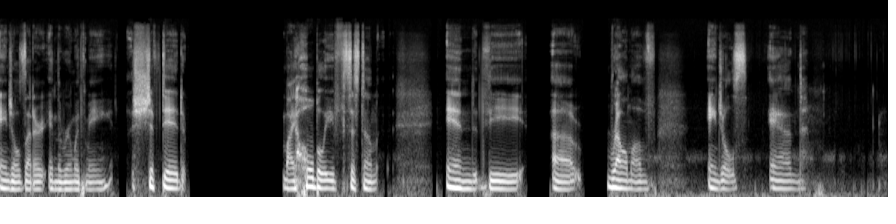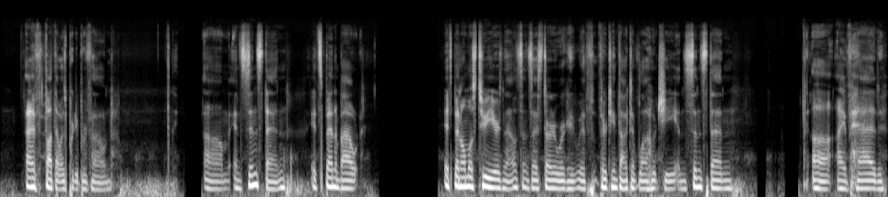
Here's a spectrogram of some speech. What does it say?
angels that are in the room with me shifted my whole belief system in the uh, realm of angels and I've thought that was pretty profound. Um, and since then, it's been about it's been almost two years now since I started working with 13th Octave LaHoChi, and since then, uh, I've had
